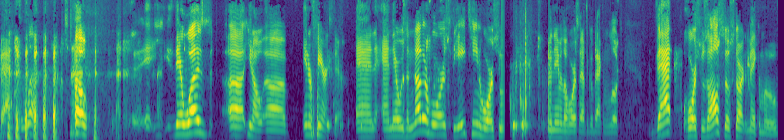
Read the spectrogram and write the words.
back to the left. So it, there was uh, you know uh, interference there, and and there was another horse, the 18 horse, who the name of the horse. I have to go back and look. That horse was also starting to make a move.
